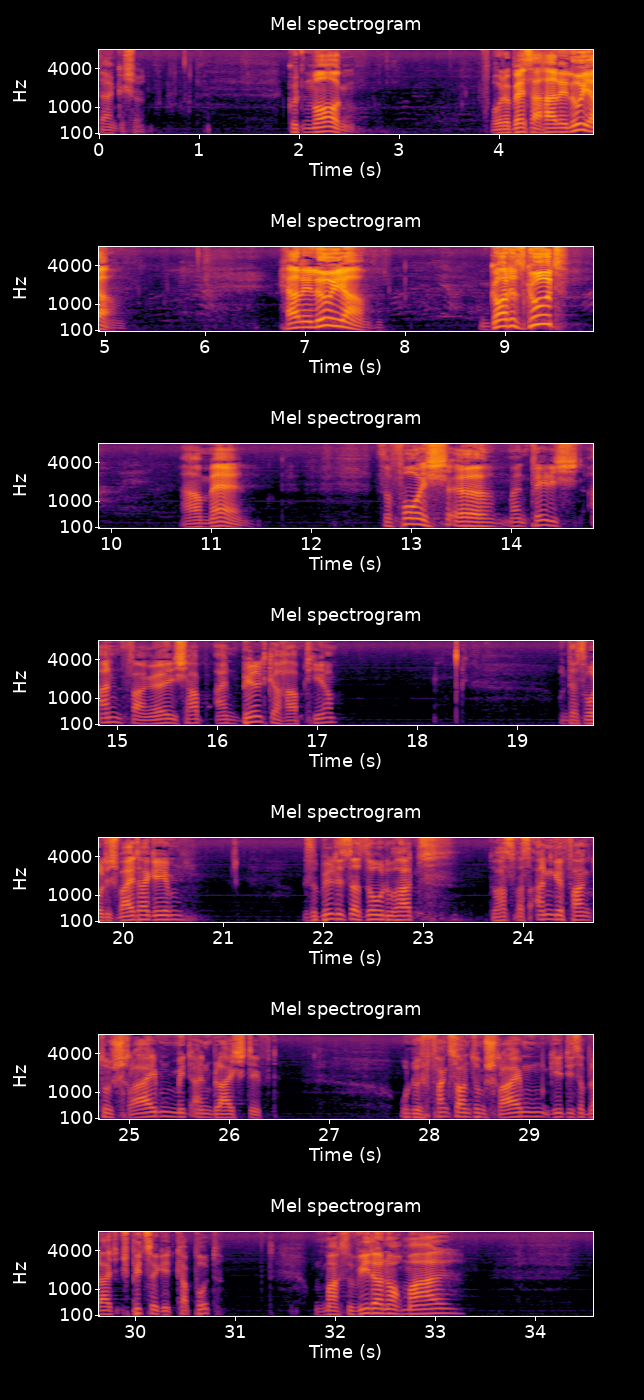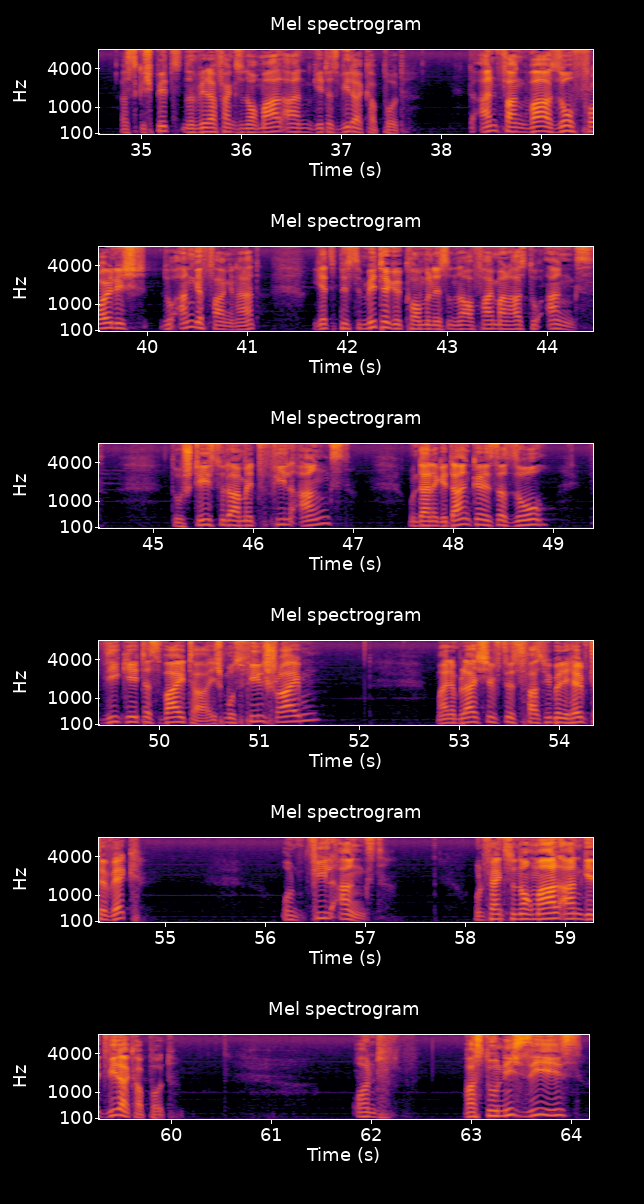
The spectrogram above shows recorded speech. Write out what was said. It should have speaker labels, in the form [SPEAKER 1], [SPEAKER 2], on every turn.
[SPEAKER 1] Dankeschön. Guten Morgen. Oder besser, Halleluja. Halleluja. Gott ist gut. Amen. So, Bevor ich äh, mein Predigt anfange, ich habe ein Bild gehabt hier. Und das wollte ich weitergeben. Dieses Bild ist das so, du, hat, du hast was angefangen zu schreiben mit einem Bleistift. Und du fangst an zum Schreiben, geht diese Spitze geht kaputt. Und machst du wieder nochmal, hast gespitzt und dann wieder fangst du nochmal an, geht es wieder kaputt. Der Anfang war so freudig, du angefangen hast. Jetzt bist du Mitte gekommen ist und auf einmal hast du Angst. Du stehst du da mit viel Angst und deine Gedanke ist das so, wie geht es weiter? Ich muss viel schreiben. Meine Bleistift ist fast über die Hälfte weg und viel Angst und fängst du nochmal an, geht wieder kaputt. Und was du nicht siehst,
